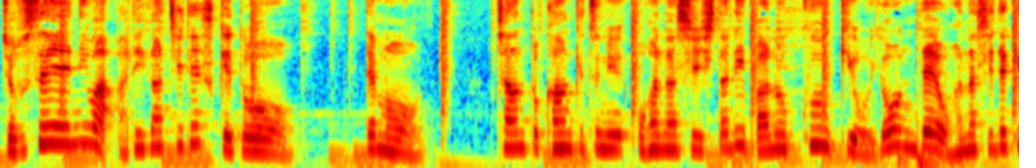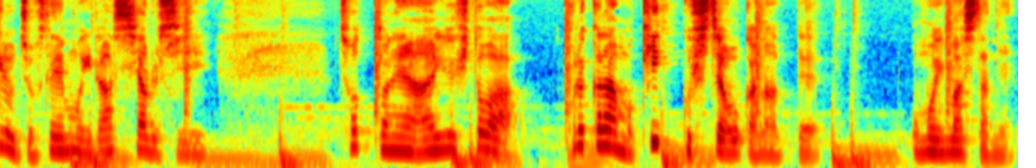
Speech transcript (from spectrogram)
女性にはありがちですけどでもちゃんと簡潔にお話ししたり場の空気を読んでお話しできる女性もいらっしゃるしちょっとねああいう人はこれからもキックしちゃおうかなって思いましたね。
